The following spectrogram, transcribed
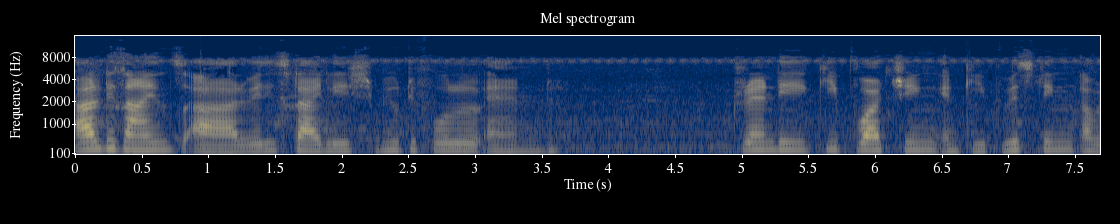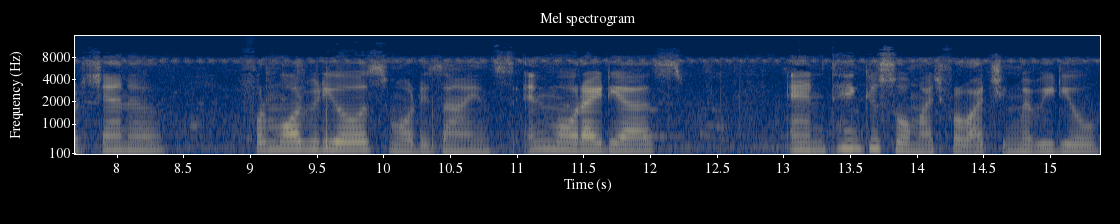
All designs are very stylish beautiful and trendy. Keep watching and keep visiting our channel for more videos more designs and more ideas. And thank you so much for watching my video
